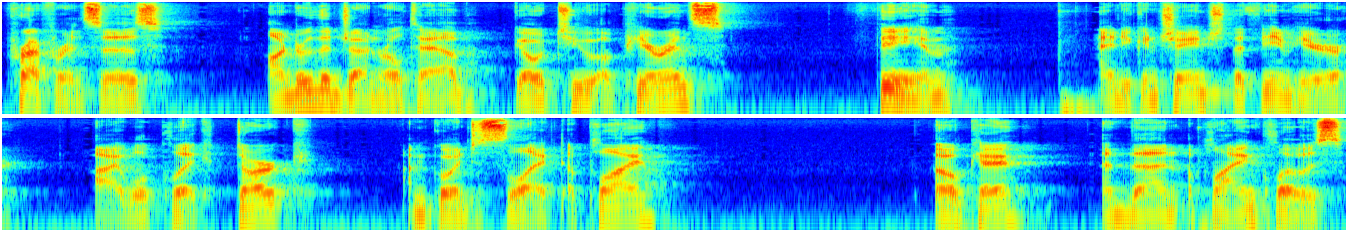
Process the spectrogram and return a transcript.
Preferences, under the General tab, go to Appearance, Theme, and you can change the theme here. I will click Dark, I'm going to select Apply, OK, and then Apply and Close.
